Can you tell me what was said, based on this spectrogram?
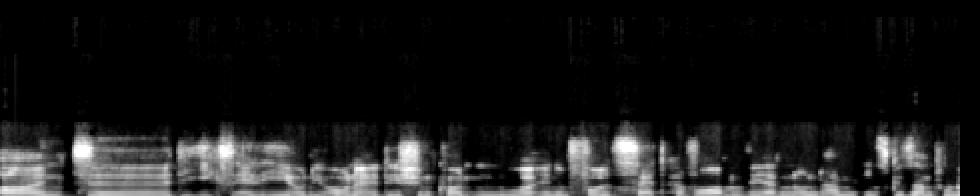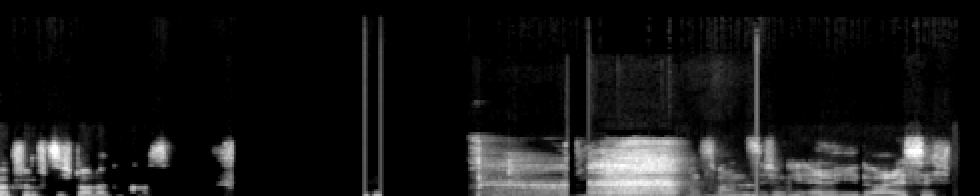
Und äh, die XLE und die Owner Edition konnten nur in einem Full Set erworben werden und haben insgesamt 150 Dollar gekostet. Die LE25 und die LE30 äh,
